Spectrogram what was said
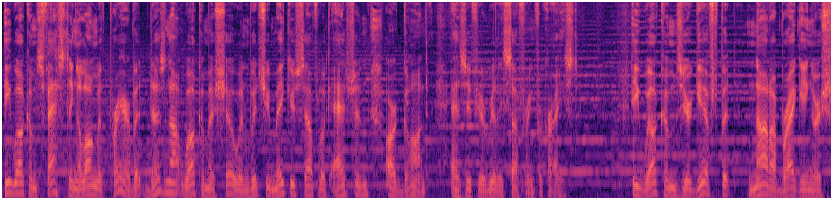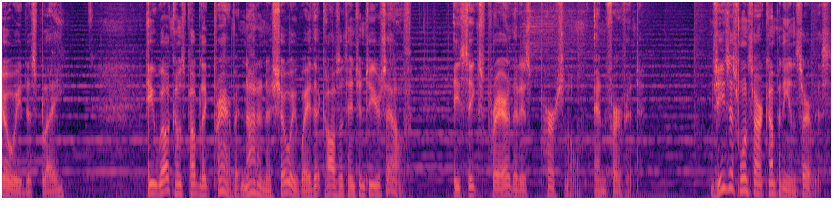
He welcomes fasting along with prayer, but does not welcome a show in which you make yourself look ashen or gaunt as if you're really suffering for Christ. He welcomes your gift, but not a bragging or showy display. He welcomes public prayer, but not in a showy way that calls attention to yourself. He seeks prayer that is personal and fervent. Jesus wants our company and service,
